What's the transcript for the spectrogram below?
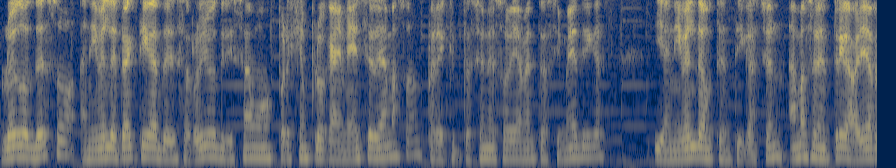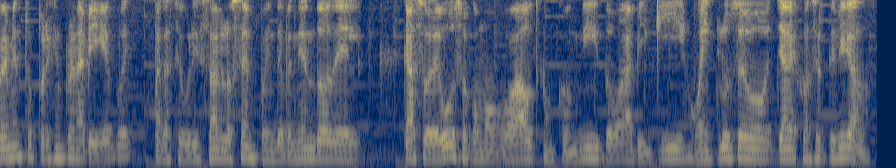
Luego de eso, a nivel de prácticas de desarrollo utilizamos, por ejemplo, KMS de Amazon para encriptaciones obviamente asimétricas. Y a nivel de autenticación, Amazon entrega varias herramientas, por ejemplo en API Gateway, para segurizar los endpoints dependiendo del caso de uso, como OAuth con Cognito, API Key o incluso llaves con certificados.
